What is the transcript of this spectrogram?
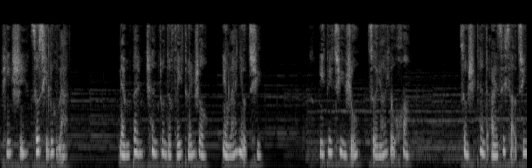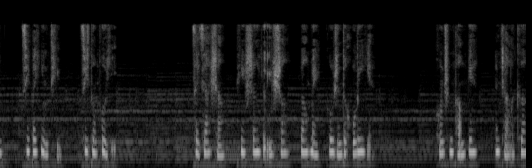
平时走起路来，两半颤动的肥臀肉扭来扭去，一对巨乳左摇右晃，总是看得儿子小军脊背硬挺，激动不已。再加上天生有一双妖媚勾人的狐狸眼。红唇旁边还长了颗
